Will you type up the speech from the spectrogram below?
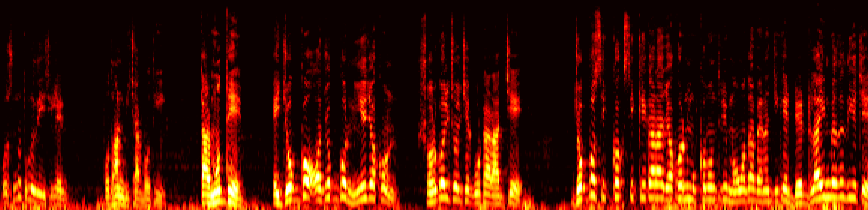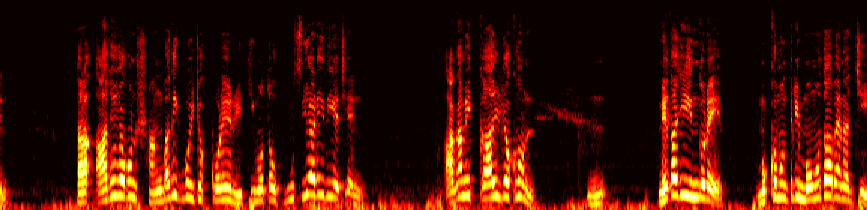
প্রশ্ন তুলে দিয়েছিলেন প্রধান বিচারপতি। তার মধ্যে এই যোগ্য অযোগ্য নিয়ে যখন সরগোল চলছে গোটা রাজ্যে, যোগ্য শিক্ষক শিক্ষিকারা যখন মুখ্যমন্ত্রী মমতা ব্যানার্জিকে ডেডলাইন বেঁধে দিয়েছেন, তারা আজও যখন সাংবাদিক বৈঠক করে রীতিমতো হুঁশিয়ারি দিয়েছেন আগামীকাল যখন নেতাজি ইন্দোরে মুখ্যমন্ত্রী মমতা ব্যানার্জি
